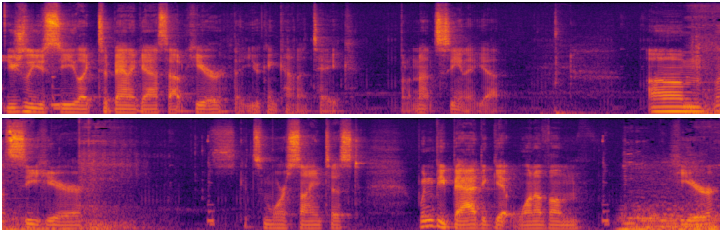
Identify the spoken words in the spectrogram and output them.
Usually you see like Tibanna gas out here that you can kind of take, but I'm not seeing it yet. Um, let's see here. Let's get some more scientists. Wouldn't be bad to get one of them here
